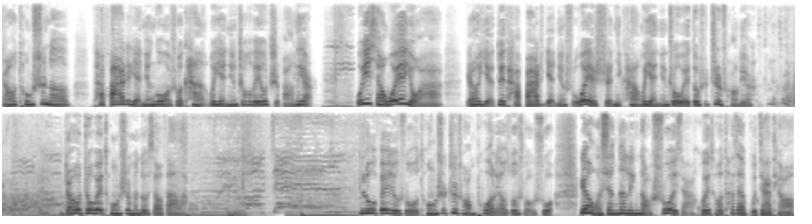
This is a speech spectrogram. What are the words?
然后同事呢，他扒着眼睛跟我说：“看我眼睛周围有脂肪粒儿。”我一想我也有啊，然后也对他扒着眼睛说：“我也是，你看我眼睛周围都是痔疮粒儿。”然后周围同事们都笑翻了。路飞就说：“我同事痔疮破了，要做手术，让我先跟领导说一下，回头他再补假条。”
